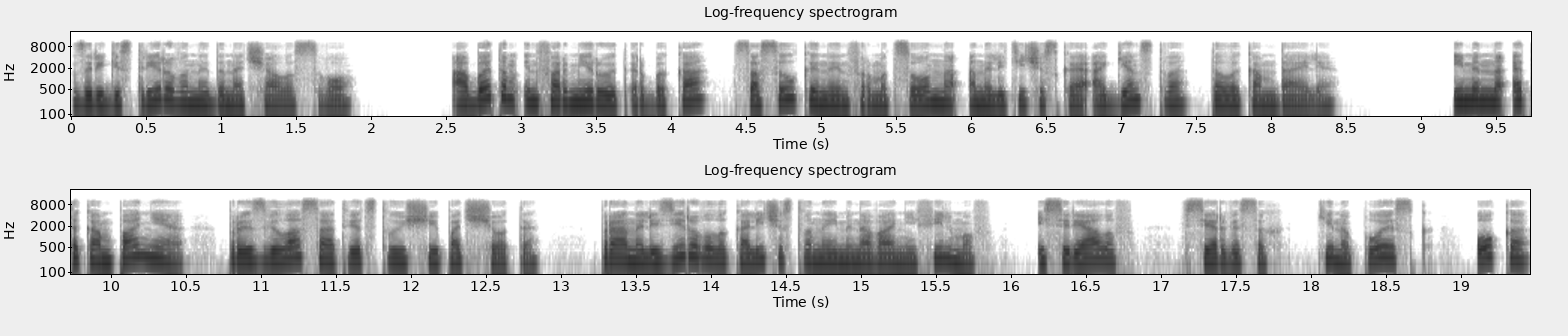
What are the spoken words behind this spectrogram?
зарегистрированный до начала СВО. Об этом информирует РБК со ссылкой на информационно-аналитическое агентство Телекомдайли. Именно эта компания произвела соответствующие подсчеты, проанализировала количество наименований фильмов и сериалов в сервисах Кинопоиск, Ока,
